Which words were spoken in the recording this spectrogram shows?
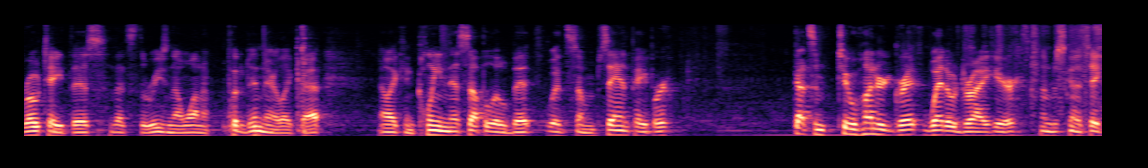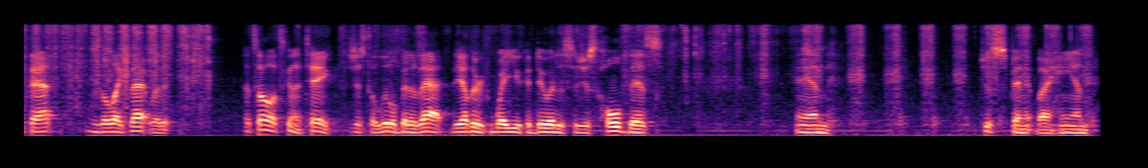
rotate this. That's the reason I want to put it in there like that. Now I can clean this up a little bit with some sandpaper Got some 200 grit Wet-O-Dry here. I'm just going to take that and go like that with it. That's all it's going to take, just a little bit of that. The other way you could do it is to just hold this and just spin it by hand.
